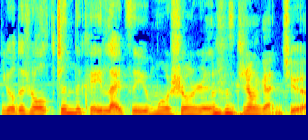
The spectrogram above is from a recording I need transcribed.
有的时候真的可以来自于陌生人 这种感觉。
